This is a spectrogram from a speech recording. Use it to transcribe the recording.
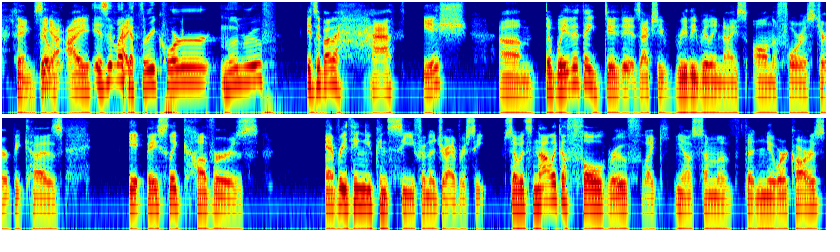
thing so but yeah i is it like I, a three quarter moonroof it's about a half ish. Um, the way that they did it is actually really, really nice on the Forester because it basically covers everything you can see from the driver's seat. So it's not like a full roof like you know some of the newer cars.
